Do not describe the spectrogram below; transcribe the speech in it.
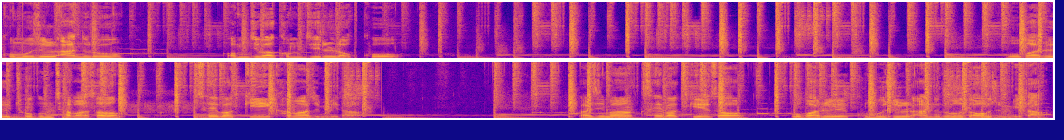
고무줄 안으로 엄지와 검지를 넣고 모발을 조금 잡아서 세 바퀴 감아줍니다. 마지막 세 바퀴에서 모발을 고무줄 안으로 넣어줍니다.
